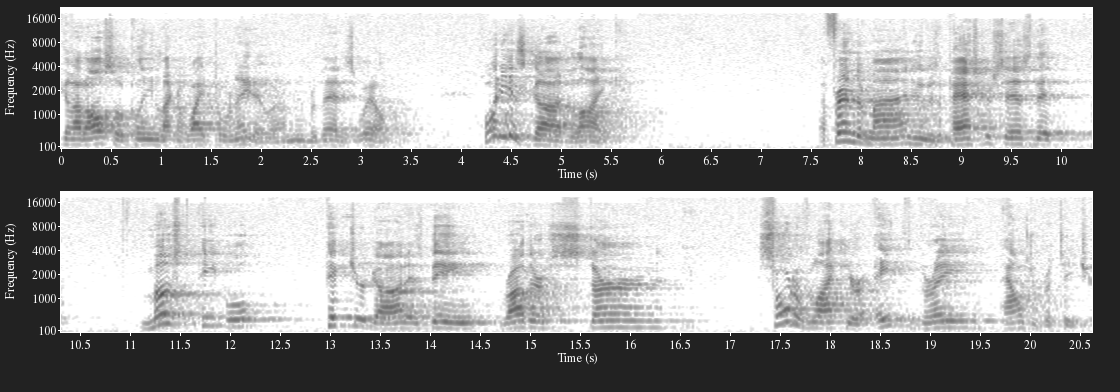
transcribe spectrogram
God also cleaned like a white tornado. I remember that as well. What is God like? A friend of mine who is a pastor says that most people picture God as being rather stern sort of like your eighth grade algebra teacher.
